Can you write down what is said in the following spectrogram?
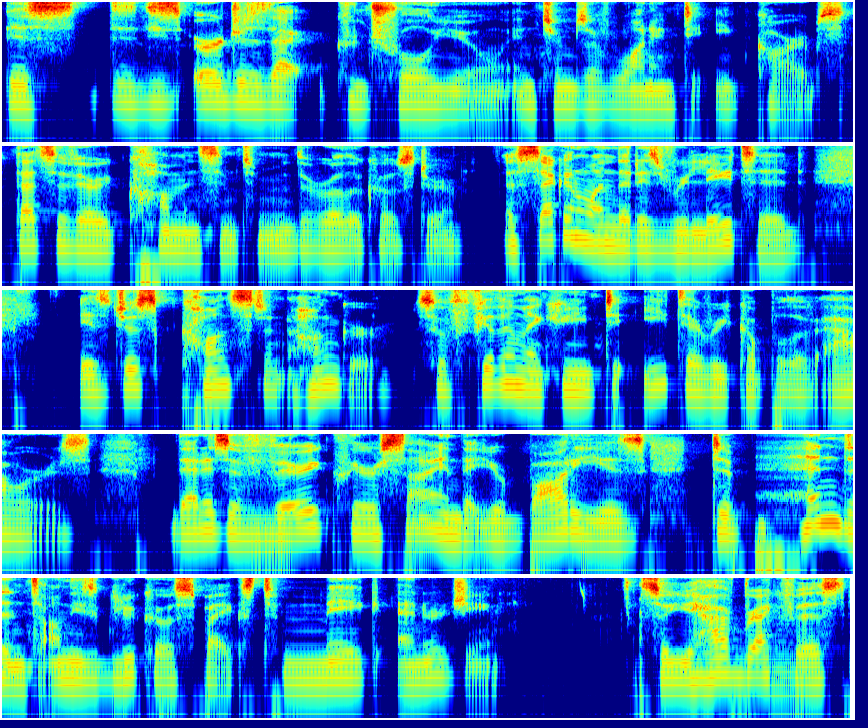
this, these urges that control you in terms of wanting to eat carbs. That's a very common symptom of the roller coaster. A second one that is related is just constant hunger. So feeling like you need to eat every couple of hours. That is a mm. very clear sign that your body is dependent on these glucose spikes to make energy. So you have mm. breakfast,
